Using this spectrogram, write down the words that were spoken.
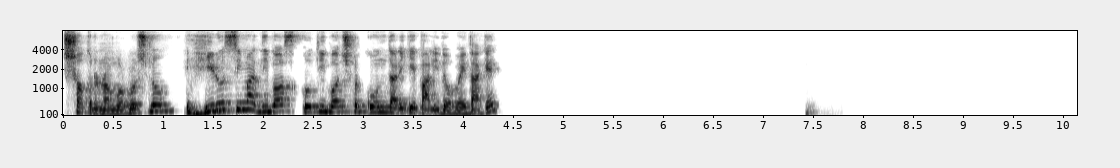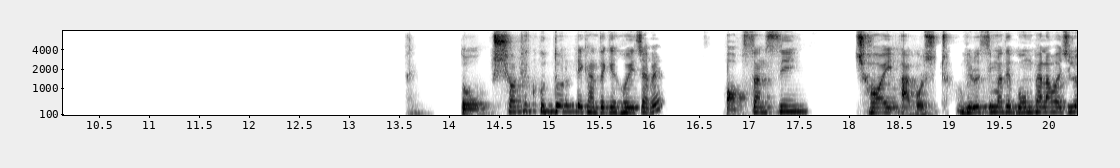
সতেরো নম্বর প্রশ্ন, হিরোসীমা দিবস প্রতি বছর কোন তারিখে পালিত হয়ে থাকে? তো সঠিক উত্তর এখান থেকে হয়ে যাবে। অপশন সি ছয় আগস্ট। হিরোসীমাতে বোম ফেলা হয়েছিল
